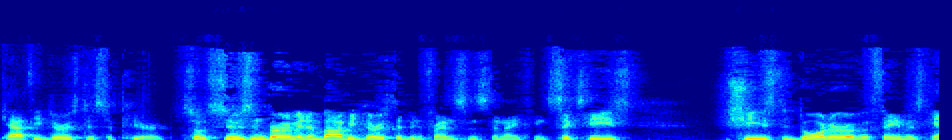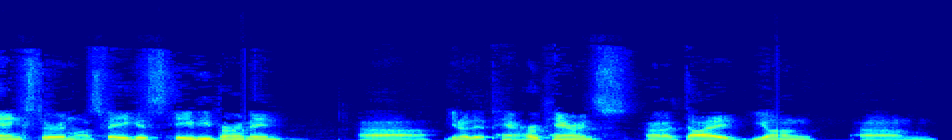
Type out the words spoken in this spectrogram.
Kathie Durst disappeared. So Susan Berman and Bobby Durst have been friends since the 1960s. She's the daughter of a famous gangster in Las Vegas, Davy Berman. Uh, you know, their, her parents uh, died young. Um,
